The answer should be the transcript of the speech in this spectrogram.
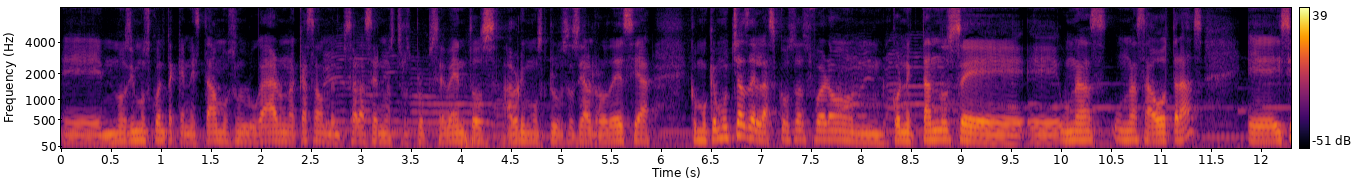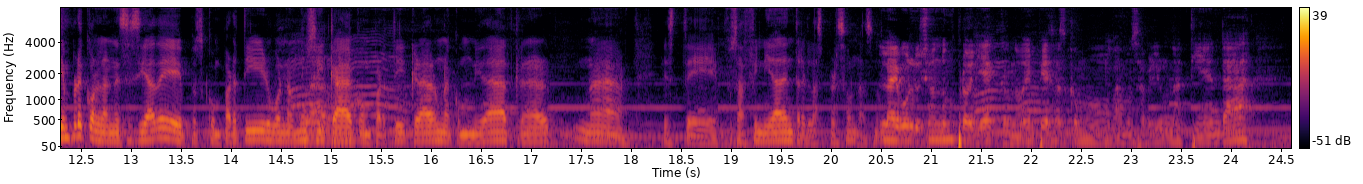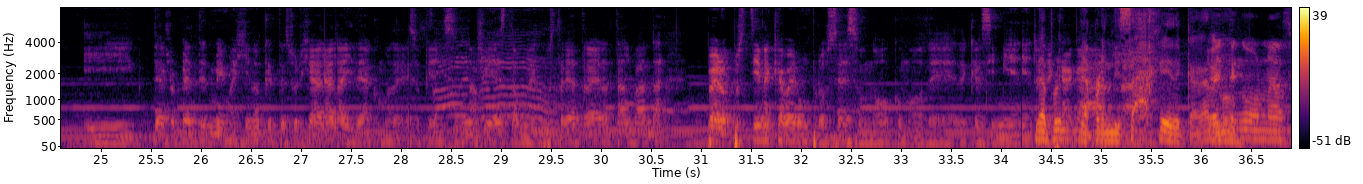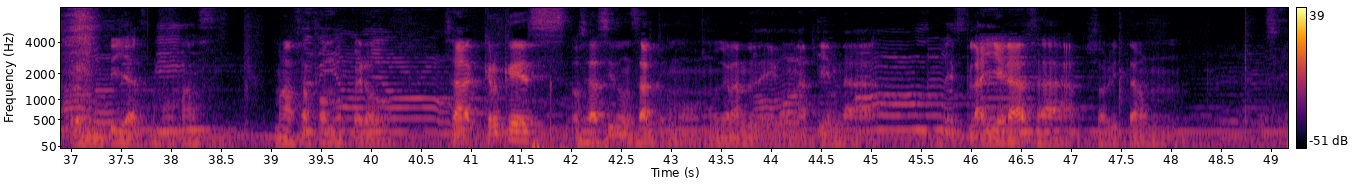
Eh, nos dimos cuenta que necesitábamos un lugar, una casa donde empezar a hacer nuestros propios eventos. Abrimos Club Social Rodesia. Como que muchas de las cosas fueron conectándose eh, unas, unas a otras. eh, y siempre con la necesidad de pues, compartir buena música, compartir, crear una comunidad, crear una este, pues, afinidad entre las personas. ¿no? La evolución de un proyecto, ¿no? Empiezas como vamos a abrir una tienda y de repente me imagino que te surgía la idea como de eso que dices, una fiesta o me gustaría traer a tal banda, pero pues tiene que haber un proceso, ¿no? Como de, de crecimiento, De, de, apre- de aprendizaje, de cagar, Yo ¿no? tengo unas preguntillas como más, más a fondo, pero, o sea, creo que es, o sea, ha sido un salto como muy grande de una tienda de playeras a, pues, ahorita un,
